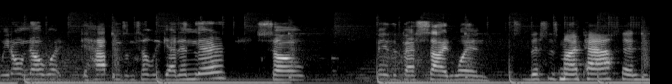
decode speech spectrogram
we don't know what happens until we get in there. So, may the best side win. This is my path, and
